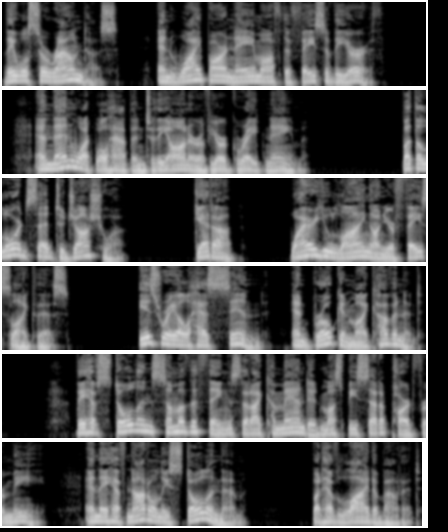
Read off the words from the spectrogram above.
they will surround us and wipe our name off the face of the earth. And then what will happen to the honor of your great name? But the Lord said to Joshua, Get up. Why are you lying on your face like this? Israel has sinned and broken my covenant. They have stolen some of the things that I commanded must be set apart for me, and they have not only stolen them, but have lied about it,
